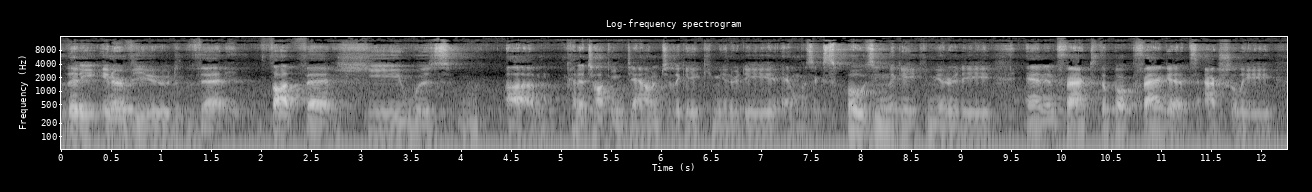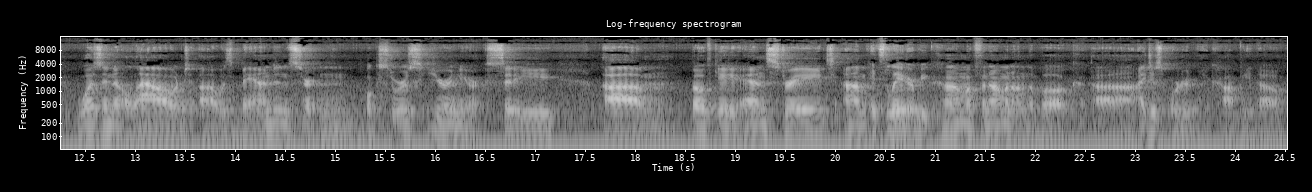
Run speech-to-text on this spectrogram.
that he interviewed that thought that he was um, kind of talking down to the gay community and was exposing the gay community. And in fact, the book Faggots actually wasn't allowed, uh, was banned in certain bookstores here in New York City, um, both gay and straight. Um, it's later become a phenomenon, the book. Uh, I just ordered my copy though,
